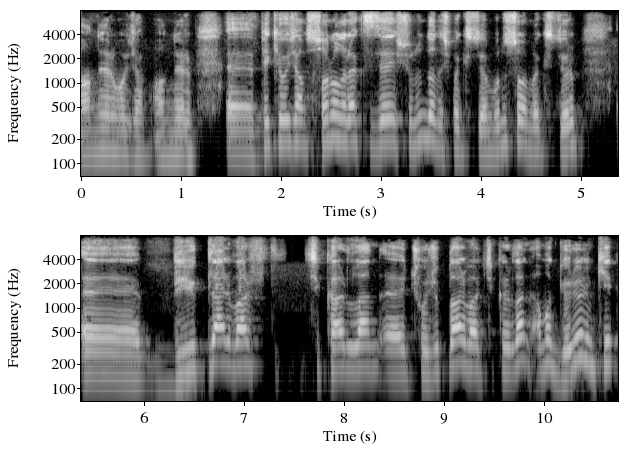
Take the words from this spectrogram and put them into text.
Anlıyorum hocam, anlıyorum. Ee, peki hocam son olarak size şunu danışmak istiyorum, bunu sormak istiyorum. Ee, büyükler var çıkarılan, e, çocuklar var çıkarılan ama görüyorum ki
